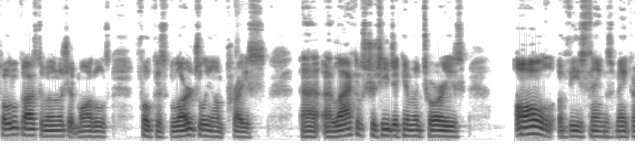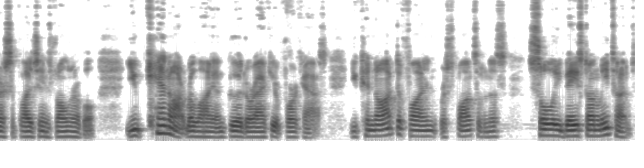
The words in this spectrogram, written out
total cost of ownership models focused largely on price, uh, a lack of strategic inventories. All of these things make our supply chains vulnerable. You cannot rely on good or accurate forecasts. You cannot define responsiveness solely based on lead times.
